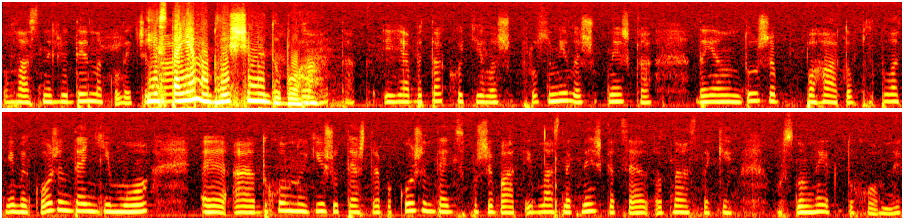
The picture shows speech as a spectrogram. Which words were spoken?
Власне, людина, коли читає. І стаємо ближчими до Бога. Так. І я би так хотіла, щоб розуміли, що книжка дає нам дуже багато. В плані ми кожен день їмо, е, а духовну їжу теж треба кожен день споживати. І власне книжка це одна з таких основних духовних.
